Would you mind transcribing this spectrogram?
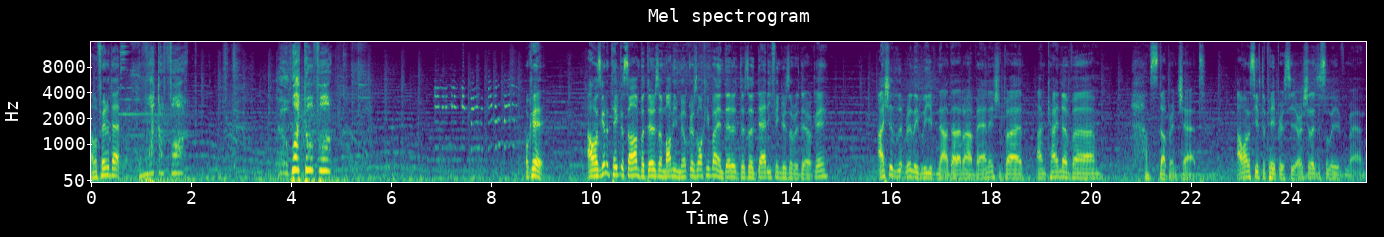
I'm afraid of that. What the fuck? What the fuck? Okay. I was gonna take this on, but there's a mommy milkers walking by and there's a daddy fingers over there, okay? I should li really leave now that I don't have vanish, but I'm kind of, um... I'm stubborn, chat. I want to see if the paper's here, or should I just leave, man?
